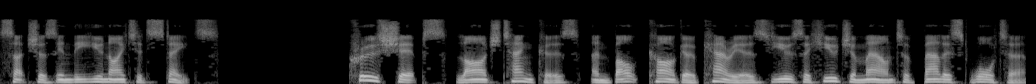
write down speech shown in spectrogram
such as in the United States. Cruise ships, large tankers, and bulk cargo carriers use a huge amount of ballast water,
